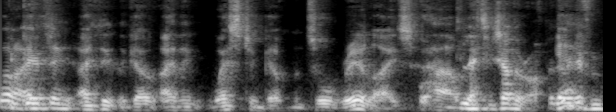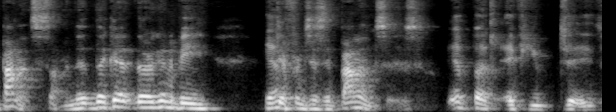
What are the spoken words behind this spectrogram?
Well, I think I think the go, I think Western governments all realise how. let each other off. But there Yeah. are different balances. I mean, there, there, there are going to be Yeah. differences in balances. Yeah, but if you did,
